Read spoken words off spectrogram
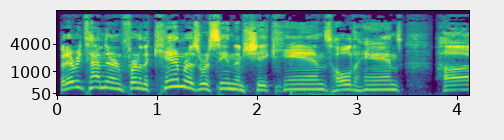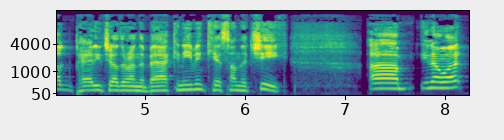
But every time they're in front of the cameras, we're seeing them shake hands, hold hands, hug, pat each other on the back, and even kiss on the cheek. Um, you know what?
